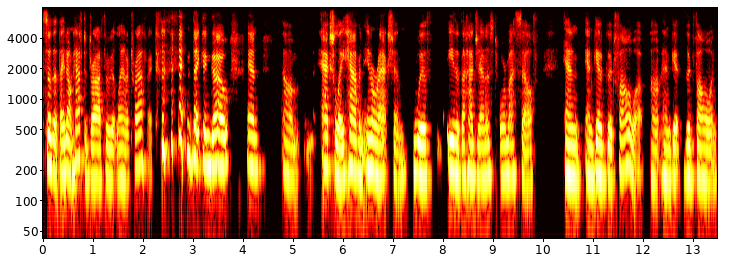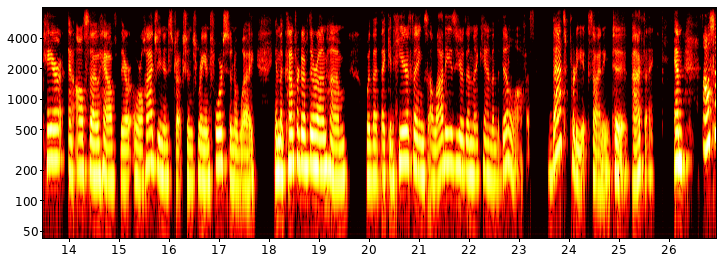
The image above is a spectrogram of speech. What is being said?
so that they don't have to drive through Atlanta traffic. they can go and um, actually have an interaction with either the hygienist or myself and, and get a good follow up uh, and get good follow on care and also have their oral hygiene instructions reinforced in a way in the comfort of their own home where that they can hear things a lot easier than they can in the dental office. That's pretty exciting too, I think. And also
